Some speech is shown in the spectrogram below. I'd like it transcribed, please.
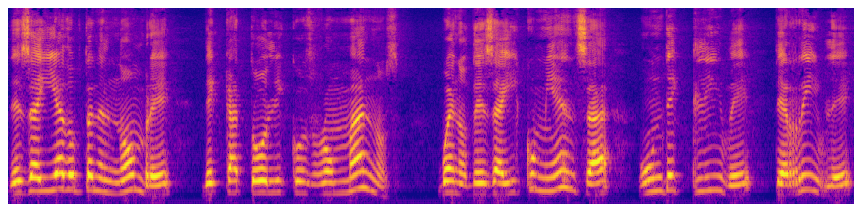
Desde ahí adoptan el nombre de católicos romanos. Bueno, desde ahí comienza un declive terrible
